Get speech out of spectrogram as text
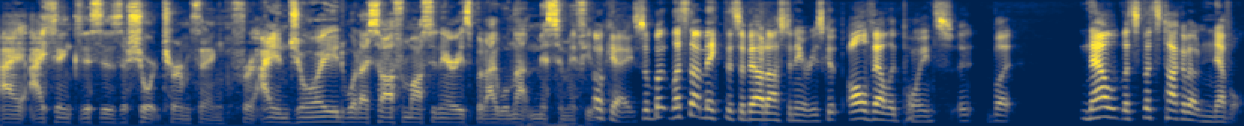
I, I think this is a short term thing. For I enjoyed what I saw from Austin Aries, but I will not miss him if he. Okay, so but let's not make this about Austin Aries. All valid points, uh, but now let's let's talk about Neville.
